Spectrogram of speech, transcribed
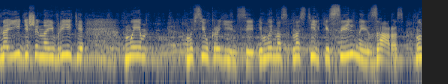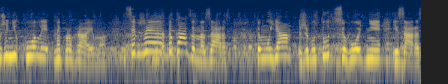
на ідіші, на івріті. Ми, ми всі українці, і ми нас настільки сильні зараз. Ми вже ніколи не програємо. І це вже доказано зараз. Тому я живу тут сьогодні і зараз.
